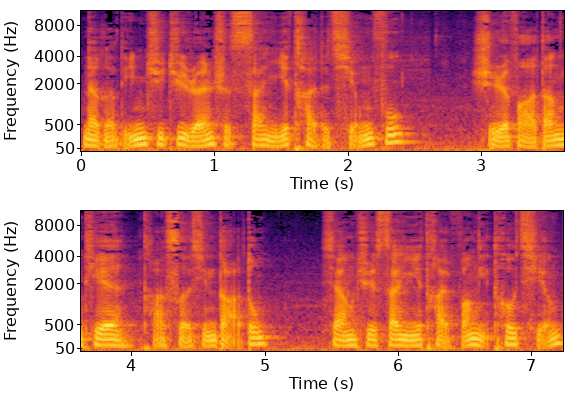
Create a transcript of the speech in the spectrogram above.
那个邻居居然是三姨太的情夫。事发当天，他色心大动，想去三姨太房里偷情，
